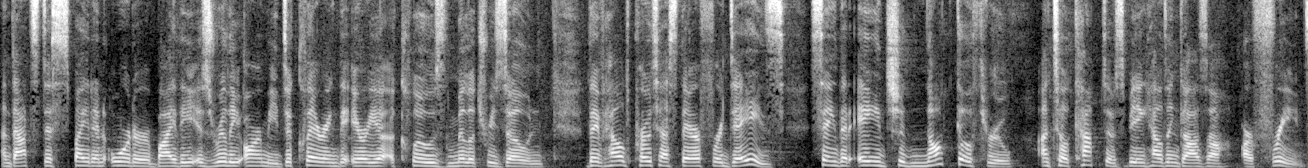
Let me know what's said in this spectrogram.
And that's despite an order by the Israeli army declaring the area a closed military zone. They've held protests there for days, saying that aid should not go through until captives being held in Gaza are freed.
